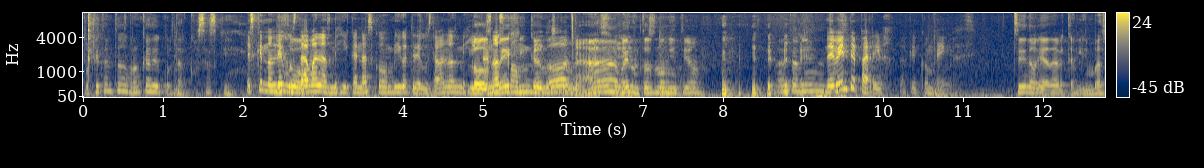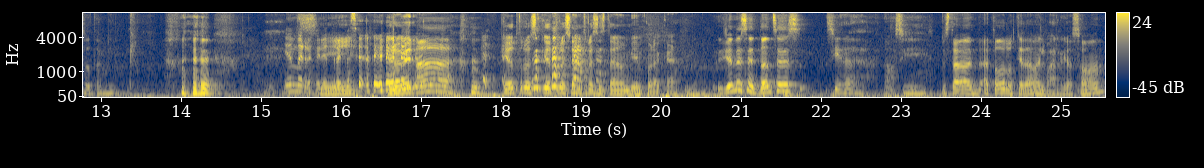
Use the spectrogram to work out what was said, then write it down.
¿Por qué tanto bronca de ocultar cosas que. Es que no le Dijo- gustaban las mexicanas con bigote, le gustaban los Los mexicanos, con mexicanos. bigote. con- Ah, Ah, sí. bueno, entonces no mintió. Ah, está bien. De 20 para arriba, para que convengas. Sí, no voy a dar el calimbazo también. Yo me refería Sí. a otra cosa. Pero a ver, Ah, ¿qué otros, ¿qué otros antros estaban bien por acá? yo en ese entonces sí era. No, sí. pues Estaba a todo lo que daba el barriozón.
